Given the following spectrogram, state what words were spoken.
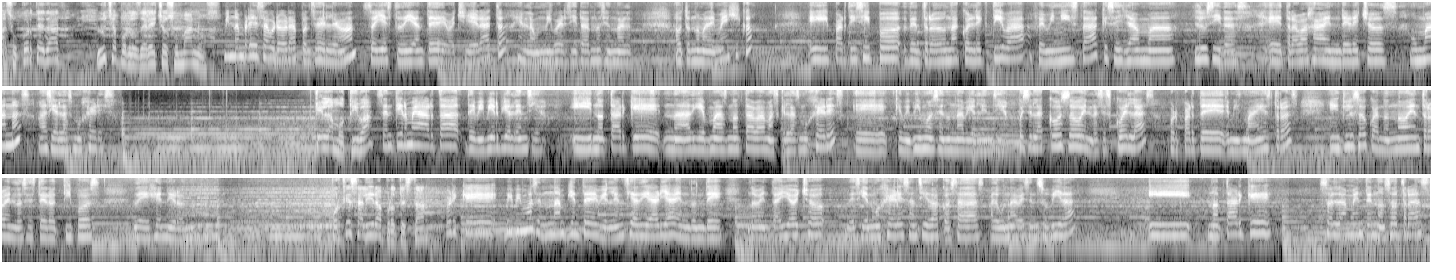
A su corta edad, lucha por los derechos humanos. Mi nombre es Aurora Ponce de León, soy estudiante de bachillerato en la Universidad Nacional Autónoma de México y participo dentro de una colectiva feminista que se llama Lúcidas. Eh, trabaja en derechos humanos hacia las mujeres. ¿Qué la motiva? Sentirme harta de vivir violencia y notar que nadie más notaba más que las mujeres eh, que vivimos en una violencia. Pues el acoso en las escuelas por parte de mis maestros, incluso cuando no entro en los estereotipos de género, ¿no? ¿Por qué salir a protestar? Porque vivimos en un ambiente de violencia diaria en donde 98 de 100 mujeres han sido acosadas alguna vez en su vida y notar que solamente nosotras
